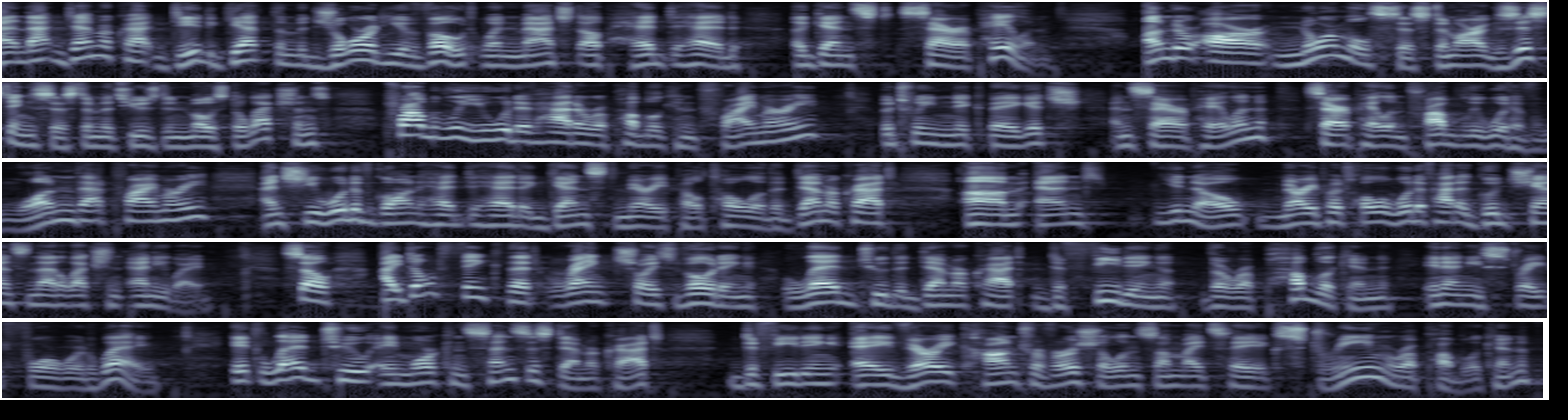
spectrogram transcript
And that Democrat did get the majority of vote when matched up head to head against Sarah Palin. Under our normal system, our existing system that's used in most elections, probably you would have had a Republican primary between Nick Begich and Sarah Palin. Sarah Palin probably would have won that primary, and she would have gone head to head against Mary Peltola, the Democrat, um, and you know, Mary Peltola would have had a good chance in that election anyway. So I don't think that ranked choice voting led to the Democrat defeating the Republican in any straightforward way. It led to a more consensus Democrat defeating a very controversial and some might say extreme Republican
